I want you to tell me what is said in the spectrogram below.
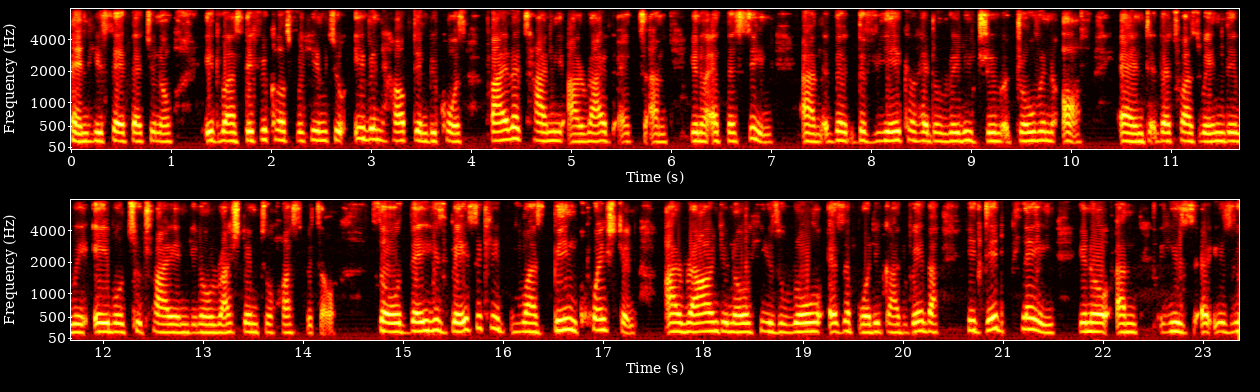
and he said that you know it was difficult for him to even help them because by the time he arrived at um you know at the scene um the the vehicle had already driven driven off. And that was when they were able to try and you know rush them to hospital so they he's basically was being questioned around, you know, his role as a bodyguard, whether he did play, you know, um his uh, his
